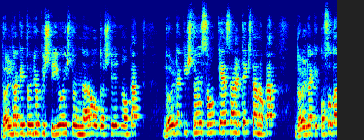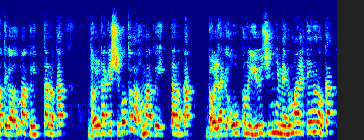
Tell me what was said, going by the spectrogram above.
どれだけ努力して良い人になろうとしているのか、どれだけ人に尊敬されてきたのか、どれだけ子育てがうまくいったのか、どれだけ仕事がうまくいったのか、どれだけ多くの友人に恵まれているのか、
